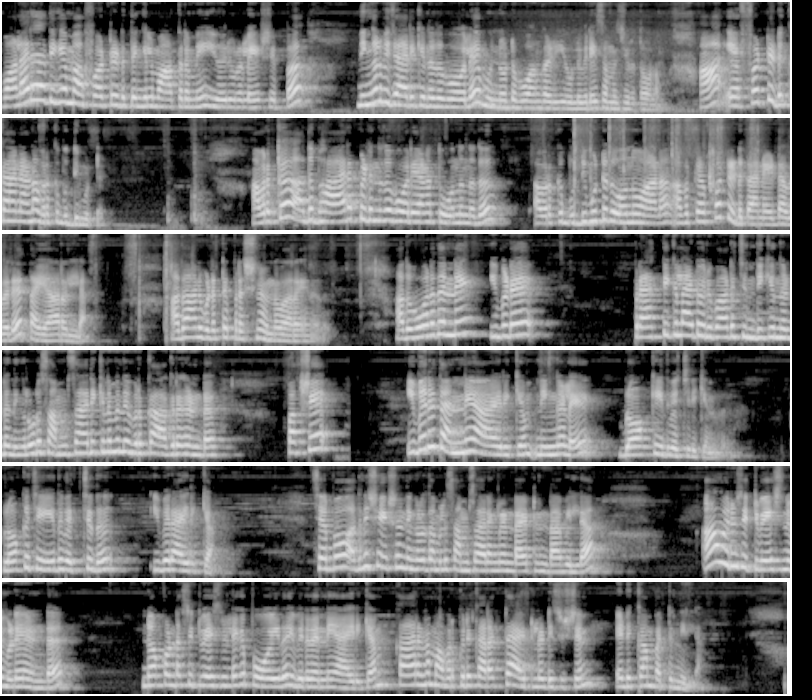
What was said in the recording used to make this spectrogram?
വളരെയധികം എഫേർട്ട് എടുത്തെങ്കിൽ മാത്രമേ ഈ ഒരു റിലേഷൻഷിപ്പ് നിങ്ങൾ വിചാരിക്കുന്നത് പോലെ മുന്നോട്ട് പോകാൻ കഴിയുള്ളൂ ഇവരെ സംബന്ധിച്ചിടത്തോളം. ആ എഫർട്ട് എടുക്കാനാണ് അവർക്ക് ബുദ്ധിമുട്ട്. അവർക്ക് അത് ഭാരപ്പെടുന്നത് പോലെയാണ് തോന്നുന്നത്. അവർക്ക് ബുദ്ധിമുട്ട് തോന്നുവാണ്. അവർക്ക് എഫർട്ട് എടുക്കാനായിട്ട് അവർ തയ്യാറില്ല. അതാണ് ഇവിടുത്തെ പ്രശ്നം എന്ന് പറയുന്നത്. അതുപോലെ തന്നെ ഇവിടെ പ്രാക്ടിക്കലായിട്ട് ഒരുപാട് ചിന്തിക്കുന്നുണ്ട്. നിങ്ങളോട് സംസാരിക്കണമെന്ന് ഇവർക്ക് ആഗ്രഹമുണ്ട്. പക്ഷേ ഇവർ തന്നെ ആയിരിക്കും നിങ്ങളെ ബ്ലോക്ക് ചെയ്ത് വെച്ചിരിക്കുന്നത്. ബ്ലോക്ക് ചെയ്ത് വെച്ചത് ഇവരായിരിക്കാം. ചിലപ്പോൾ അതിനുശേഷം നിങ്ങൾ തമ്മിൽ സംസാരങ്ങൾ ഉണ്ടായിട്ടുണ്ടാവില്ല. ആ ഒരു സിറ്റുവേഷൻ ഇവിടെ ഉണ്ട് നോ കോണ്ടാക്ട് സിറ്റുവേഷനിലേക്ക് പോയത് ഇവർ തന്നെ ആയിരിക്കാം. കാരണം അവർക്കൊരു കറക്റ്റ് ആയിട്ടുള്ള ഡിസിഷൻ എടുക്കാൻ പറ്റുന്നില്ല.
